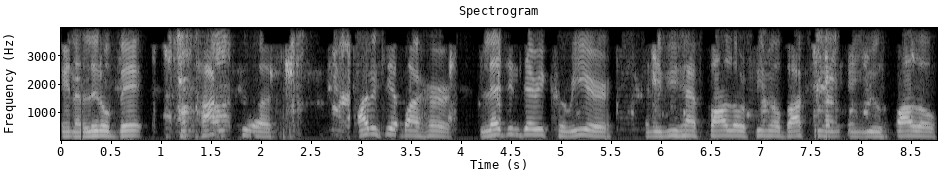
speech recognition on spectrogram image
in a little bit talk to us, obviously about her legendary career. And if you have followed female boxing and you follow,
